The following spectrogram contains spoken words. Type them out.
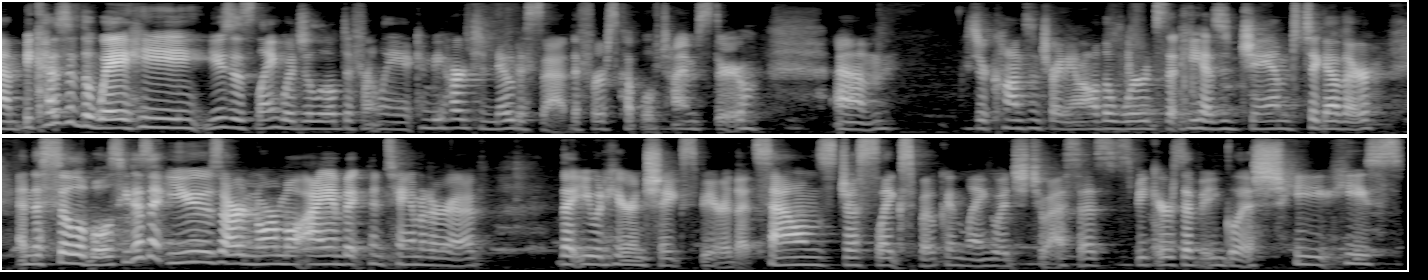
Um, because of the way he uses language a little differently, it can be hard to notice that the first couple of times through. Um, because you're concentrating on all the words that he has jammed together and the syllables. He doesn't use our normal iambic pentameter of, that you would hear in Shakespeare that sounds just like spoken language to us as speakers of English. He, he's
